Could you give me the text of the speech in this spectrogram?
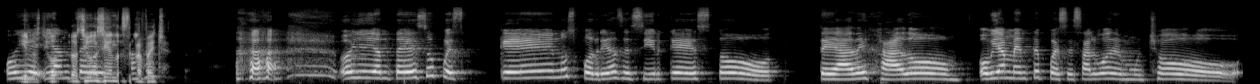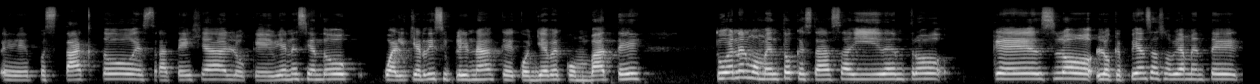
Oye, y lo sigo, lo sigo haciendo hasta la fecha. Oye, y ante eso, pues, ¿qué nos podrías decir que esto te ha dejado? Obviamente, pues es algo de mucho, eh, pues, tacto, estrategia, lo que viene siendo cualquier disciplina que conlleve combate. Tú en el momento que estás ahí dentro, ¿qué es lo, lo que piensas? Obviamente,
